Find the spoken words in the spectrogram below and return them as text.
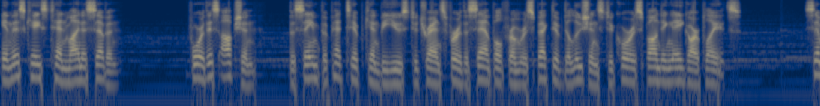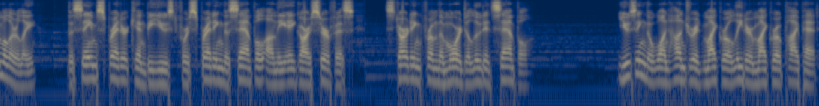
in this case 10-7. For this option, the same pipette tip can be used to transfer the sample from respective dilutions to corresponding agar plates. Similarly, the same spreader can be used for spreading the sample on the agar surface, starting from the more diluted sample. Using the 100 microliter micropipette,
